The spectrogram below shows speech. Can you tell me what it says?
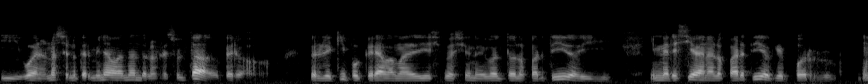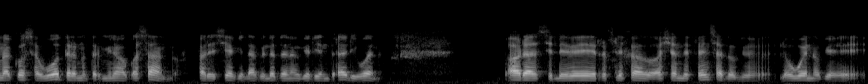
y bueno, no se nos terminaban dando los resultados, pero, pero el equipo creaba más de 10 situaciones de gol todos los partidos y, y merecía ganar los partidos que por una cosa u otra no terminaba pasando. Parecía que la pelota no quería entrar y bueno, ahora se le ve reflejado allá en defensa lo que lo bueno que,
